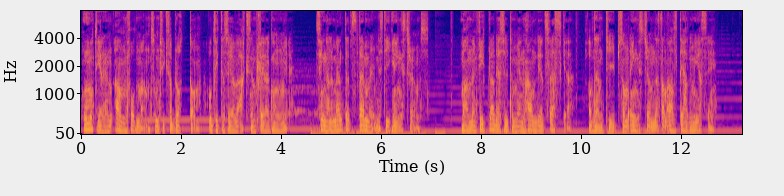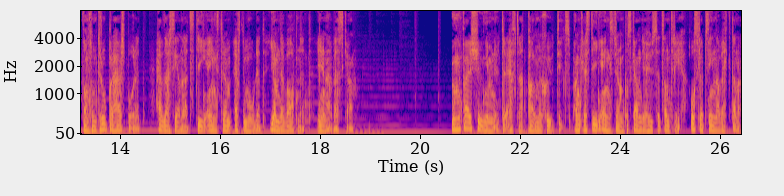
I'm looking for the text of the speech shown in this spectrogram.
Hon noterar en andfådd man som tycks ha bråttom och tittar sig över axeln flera gånger. Signalementet stämmer med Stig Engströms. Mannen fipplar dessutom med en handledsväska av den typ som Engström nästan alltid hade med sig. De som tror på det här spåret hävdar senare att Stig Engström efter mordet gömde vapnet i den här väskan. Ungefär 20 minuter efter att Palme skjutits bankar Stig Engström på Skandiahusets entré och släpps in av väktarna.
